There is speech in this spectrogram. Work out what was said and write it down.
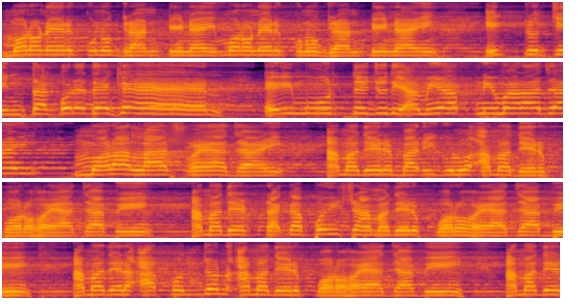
মরণের কোনো গ্রান্টি নাই, মরণের কোনো গ্রান্টি নাই। একটু চিন্তা করে দেখেন, এই মুহূর্তে যদি আমি আপনি মারা যাই, মরা লাশ হয়ে যায় আমাদের বাড়িগুলো আমাদের পর হয়ে যাবে। আমাদের টাকা পয়সা আমাদের পর হয়ে যাবে। আমাদের আপনজন আমাদের পর হয়ে যাবে। আমাদের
